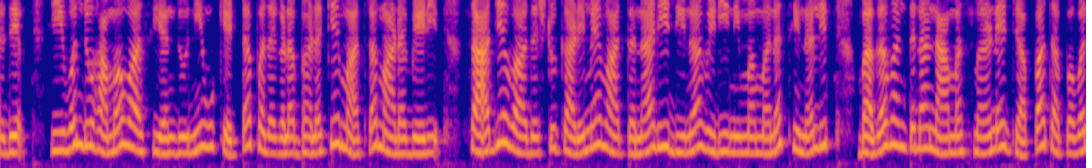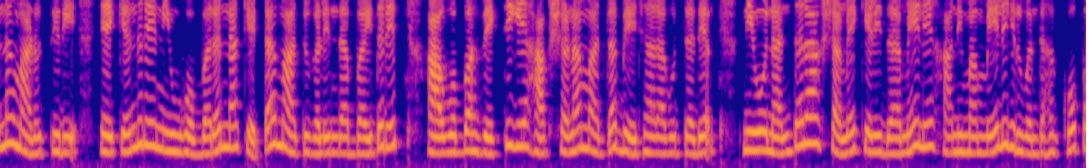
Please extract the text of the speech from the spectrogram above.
ಬಂಡವಾಳವಾಗಿರುತ್ತದೆ ಈ ಒಂದು ಅಮಾವಾಸ್ಯೆಯಂದು ನೀವು ಕೆಟ್ಟ ಪದಗಳ ಬಳಕೆ ಮಾತ್ರ ಮಾಡಬೇಡಿ. ಸಾಧ್ಯವಾದಷ್ಟು ಕಡಿಮೆ ಮಾತನಾಡಿ, ದಿನವಿಡೀ ನಿಮ್ಮ ಮನಸ್ಸಿನಲ್ಲಿ ಭಗವಂತನ ನಾಮಸ್ಮರಣೆ ಜಪ ತಪವನ್ನು ಮಾಡುತ್ತೀರಿ. ಏಕೆಂದರೆ ನೀವು ಒಬ್ಬರನ್ನ ಕೆಟ್ಟ ಮಾತುಗಳಿಂದ ಬೈದರೆ ಆ ಒಬ್ಬ ವ್ಯಕ್ತಿಗೆ ಆ ಕ್ಷಣ ಮಾತ್ರ ಬೇಜಾರಾಗುತ್ತದೆ. ನೀವು ನಂತರ ಕ್ಷಮೆ ಕೇಳಿದ ಮೇಲೆ ನಿಮ್ಮ ಮೇಲೆ ಇರುವಂತಹ ಕೋಪ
